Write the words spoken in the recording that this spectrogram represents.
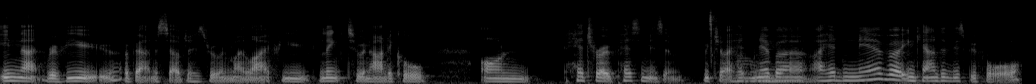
in that review about nostalgia has ruined my life, you linked to an article on heteropessimism, which I had never I had never encountered this before.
